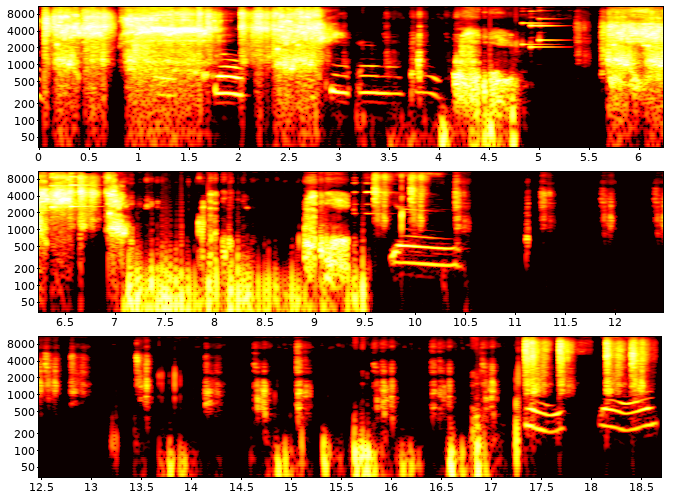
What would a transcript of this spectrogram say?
Ugh. Go. I can't end like this. Yay. Okay, so.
